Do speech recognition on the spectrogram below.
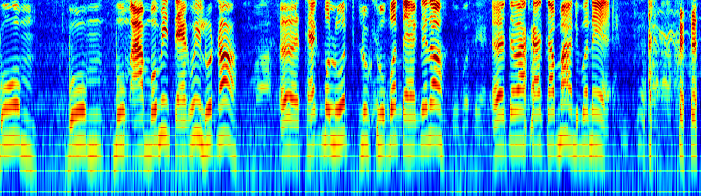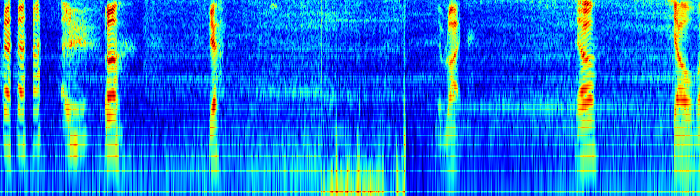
บูม บูมบูมอาร์มบ่มีแตกไม่หลุดเนาะว่าเออแท็กบ่หลุดลูกสูบบ่แตกเด้อเนาะดูบ่แตกเออแต่ว่าขากลับมานี่บ่แน่เออเดี๋ยวเรียบร้อยเดี๋ยวเจ้าไป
